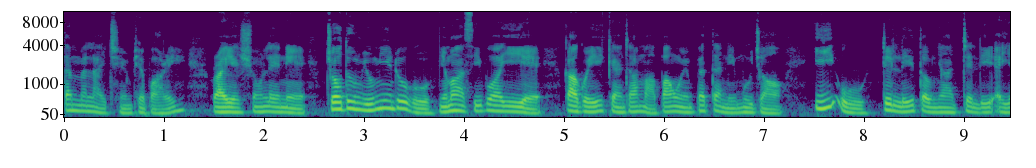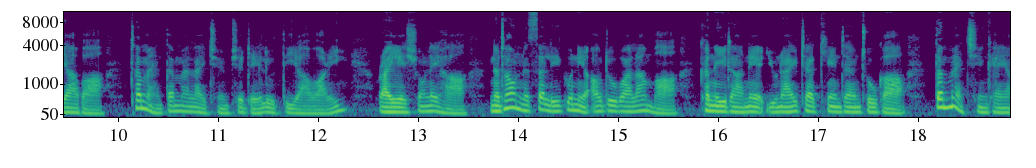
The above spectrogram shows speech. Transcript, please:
သတ်မှတ်လိုက်ခြင်းဖြစ်ပါတယ်။ Riot ရှွန်းလဲနဲ့ကျော်သူမျိုးမြင့်တို့ကိုမြမစည်းပွားရေးရဲ့ကာကွယ်ရေးကဏ္ဍမှာပါဝင်ပတ်သက်နေမှုကြောင့် EO 14314အရပါ ထပ်မံသတ်မှတ်လိုက်ခြင်းဖြစ်တယ်လို့သိရပါတယ်။ Riot ရှွန်းလဲဟာ2024ခုနှစ်အောက်တိုဘာလမှာကနေဒါနဲ့ United Kingdom တို့ကသတ်မှတ်ခြင်းခံရ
